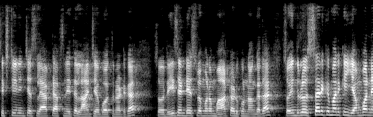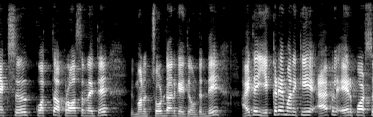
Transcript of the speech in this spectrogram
సిక్స్టీన్ ఇంచెస్ ల్యాప్టాప్స్ని అయితే లాంచ్ అయిపోతున్నట్టుగా సో రీసెంట్ డేస్లో మనం మాట్లాడుకున్నాం కదా. సో ఇందులో వచ్చేసరికి మనకి ఎం వన్ ఎక్స్ కొత్త ప్రాసెసర్ అయితే మనం చూడడానికి అయితే ఉంటుంది. అయితే ఇక్కడే మనకి యాపిల్ ఎయిర్ పాడ్స్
